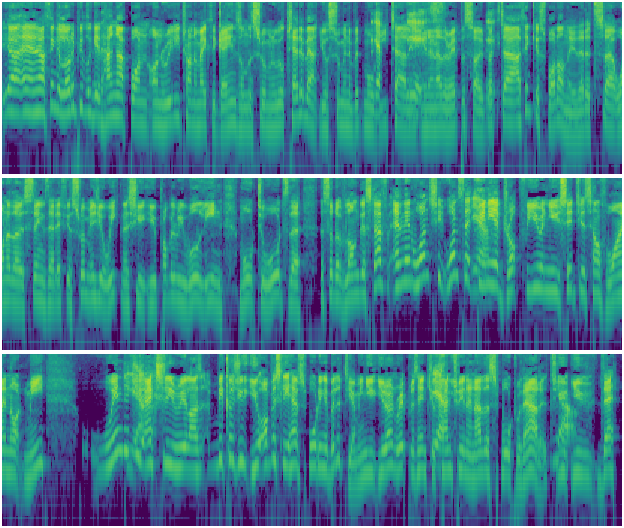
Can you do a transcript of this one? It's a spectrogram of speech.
Yeah, and I think a lot of people get hung up on, on really trying to make the gains on the swim, and we'll chat about your swim in a bit more yep. detail in, yes. in, another episode. Yes. But uh, I think you're spot on there that it's uh, one of those things that if your swim is your weakness, you, you probably will lean more towards the, the sort of longer stuff. And then once you once that yeah. penny had dropped for you, and you said to yourself, "Why not me?" When did yeah. you actually realize? Because you, you obviously have sporting ability. I mean, you, you don't represent your yeah. country in another sport without it. Yeah. You, you that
